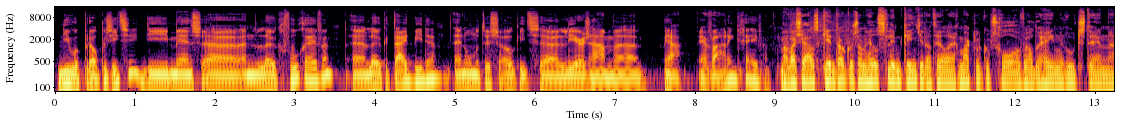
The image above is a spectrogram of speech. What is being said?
nieuwe propositie. Die mensen eh, een leuk gevoel geven, een leuke tijd bieden. En ondertussen ook iets eh, leerzaam eh, ja, ervaring geven. Maar was jij als kind ook zo'n heel slim kindje dat heel erg makkelijk op school overal doorheen roetste en eh,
